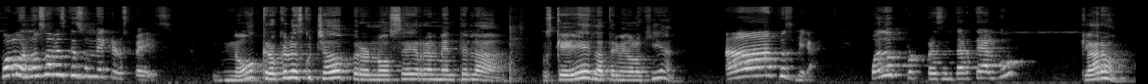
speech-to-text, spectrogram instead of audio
¿Cómo? ¿No sabes qué es un Makerspace? No, creo que lo he escuchado, pero no sé realmente la. Pues, ¿qué es la terminología? Ah, pues mira, ¿puedo pr- presentarte algo? Claro.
